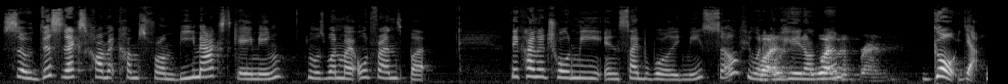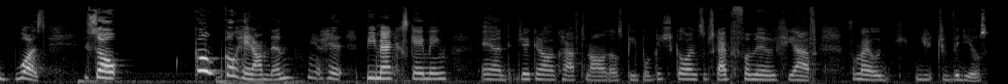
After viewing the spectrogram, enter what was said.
so this next comment comes from BMax Gaming. He was one of my old friends, but they kind of trolled me and cyberbullied me. So if you want to go hate on was them, a friend. go yeah was so go go hate on them you know, hit bmax gaming and jake and craft and all those people just go and subscribe for me if you have for my old youtube videos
